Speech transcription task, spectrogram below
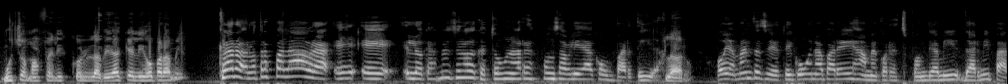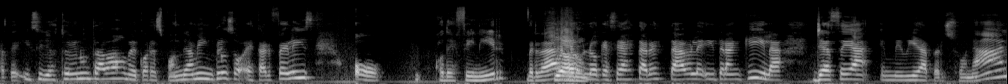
mucho más feliz con la vida que elijo para mí. Claro, en otras palabras, eh, eh, lo que has mencionado es que esto es una responsabilidad compartida. Claro. Obviamente, si yo estoy con una pareja, me corresponde a mí dar mi parte. Y si yo estoy en un trabajo, me corresponde a mí incluso estar feliz o, o definir, ¿verdad? Claro. Lo, que sea estar estable y tranquila, ya sea en mi vida personal,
